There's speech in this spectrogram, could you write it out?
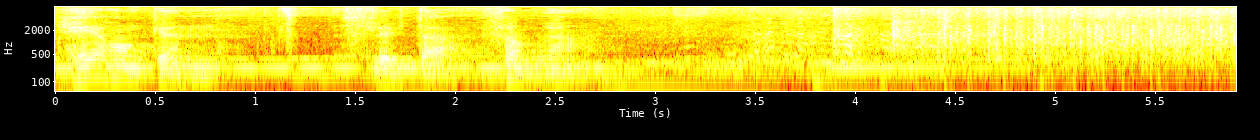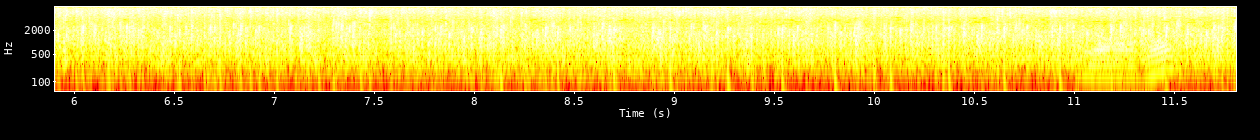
Heja Honken, sluta fumla. 两横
